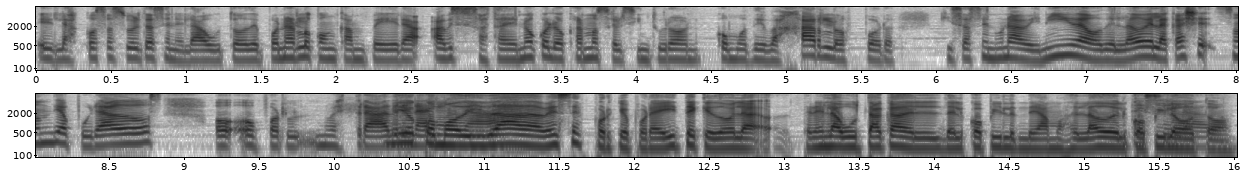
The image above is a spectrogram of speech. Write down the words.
eh, las cosas sueltas en el auto, de ponerlo con campera, a veces hasta de no colocarnos el cinturón, como de bajarlos por quizás en una avenida o del lado de la calle, son de apurados o, por nuestra Medio comodidad a veces porque por ahí te quedó la, tenés la butaca del, del digamos, del lado del copiloto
